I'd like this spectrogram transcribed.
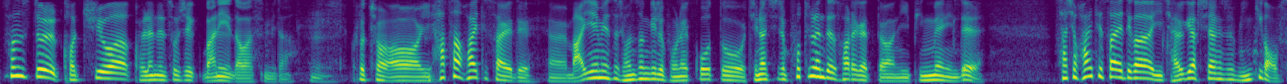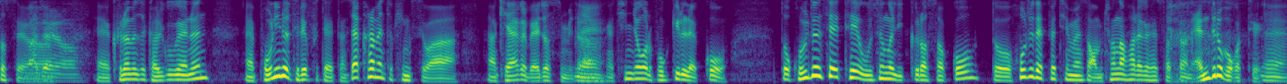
선수들 거취와 관련된 소식 많이 나왔습니다. 음. 그렇죠. 어, 이 하산 화이트사이드 어, 마이애미에서 전성기를 보냈고 또 지난 시즌 포틀랜드에서 활약했던 이 big man인데 사실 화이트사이드가 이 자유계약 시장에서 좀 인기가 없었어요. 맞아요. 예, 그러면서 결국에는 예, 본인을 드래프트했던 새크라멘토 킹스와 아, 계약을 맺었습니다. 네. 그러니까 친정으로 복귀를 했고 또 골든스테이트의 우승을 이끌었었고 또 호주 대표팀에서 엄청난 활약을 했었던 앤드루 보거트. 네.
